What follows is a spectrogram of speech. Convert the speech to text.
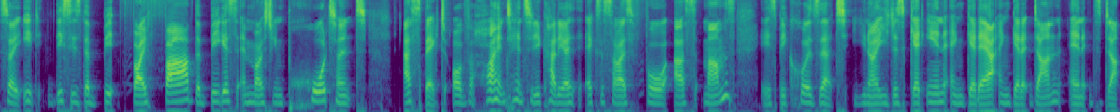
So it this is the bit by far the biggest and most important aspect of high intensity cardio exercise for us mums is because that you know you just get in and get out and get it done and it's done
